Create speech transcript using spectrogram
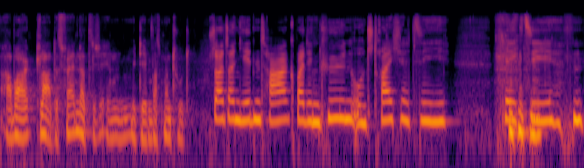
aber klar, das verändert sich eben mit dem, was man tut. Schaut dann jeden Tag bei den Kühen und streichelt sie, pflegt sie.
